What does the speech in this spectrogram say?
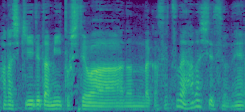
話聞いてた身としてはなんだか切ない話ですよね。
